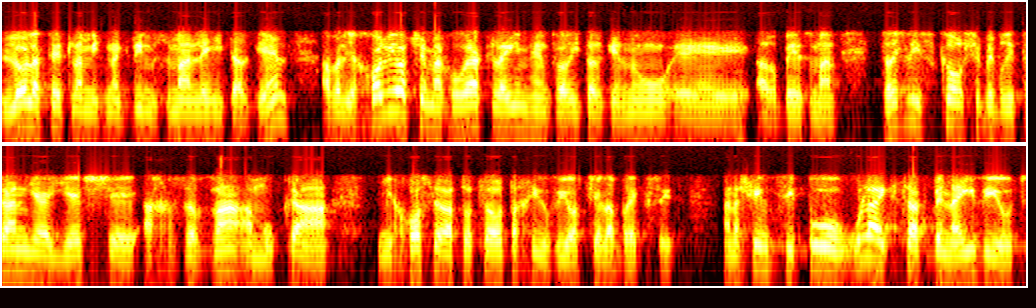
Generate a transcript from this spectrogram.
לא לתת למתנגדים זמן להתארגן, אבל יכול להיות שמאחורי הקלעים הם כבר התארגנו אה, הרבה זמן. צריך לזכור שבבריטניה יש אה, אכזבה עמוקה מחוסר התוצאות החיוביות של הברקסיט. אנשים ציפו, אולי קצת בנאיביות,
